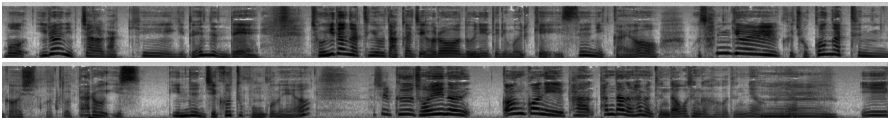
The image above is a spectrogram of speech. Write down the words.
뭐 이런 입장을 밝히기도 했는데 정의당 같은 경우도 아까 이제 여러 논의들이 뭐 이렇게 있으니까요. 뭐 선결 그 조건 같은 것이 뭐또 따로 있, 있는지 그것도 궁금해요. 사실 그 저희는 건건이 파, 판단을 하면 된다고 생각하거든요. 음. 그냥 이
